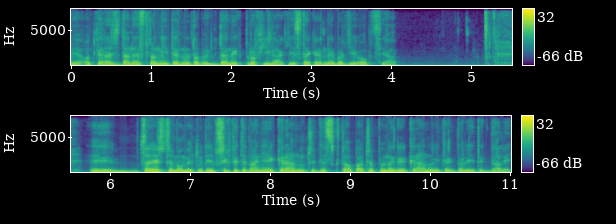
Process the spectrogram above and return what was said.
Y, Otwierać dane strony internetowe w danych profilach jest taka jak najbardziej opcja. Co jeszcze mamy tutaj? Przychwytywanie ekranu, czy desktopa, czy pełnego ekranu i tak dalej, i tak dalej.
